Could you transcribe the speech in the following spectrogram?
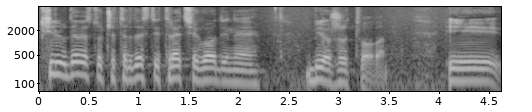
1943. godine bio žrtvovan. I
